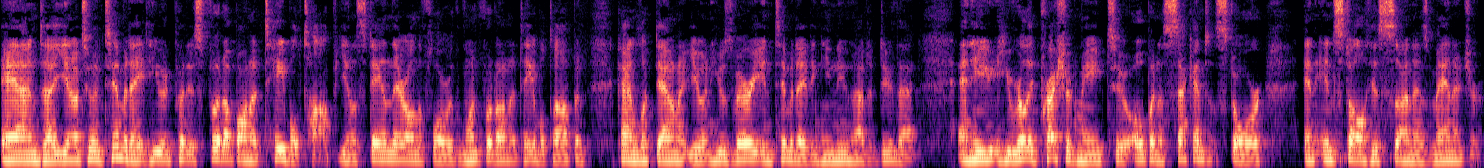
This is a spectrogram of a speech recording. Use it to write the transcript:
And, uh, you know, to intimidate, he would put his foot up on a tabletop, you know, stand there on the floor with one foot on a tabletop and kind of look down at you. And he was very intimidating. He knew how to do that. And he, he really pressured me to open a second store and install his son as manager.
